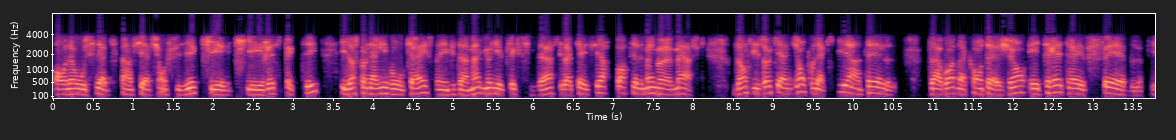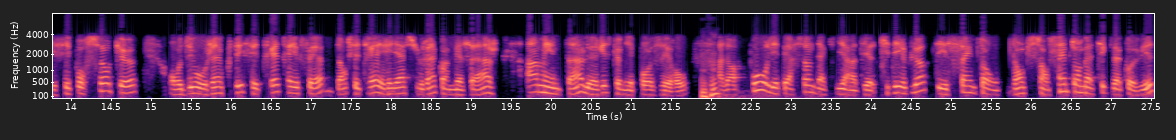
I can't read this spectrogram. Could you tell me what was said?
On a aussi la distanciation physique qui est, respectée. Et lorsqu'on arrive aux caisses, bien évidemment, il y a les plexiglas et la caissière porte elle-même un masque. Donc, les occasions pour la clientèle d'avoir de la contagion est très, très faible. Et c'est pour ça que on dit aux gens, écoutez, c'est très, très faible. Donc, c'est très réassurant comme message. En même temps, le risque n'est pas zéro. Mhm. Alors, pour les personnes de la clientèle qui développent des symptômes, donc qui sont symptomatiques de la COVID,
